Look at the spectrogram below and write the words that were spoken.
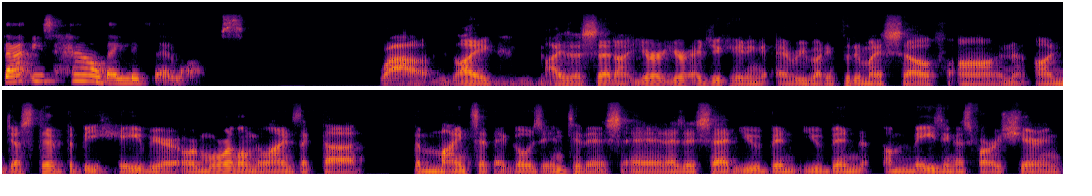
That is how they live their lives. Wow. Like as I said, uh, you're you're educating everybody, including myself, on on just the the behavior or more along the lines like the the mindset that goes into this. And as I said, you've been you've been amazing as far as sharing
